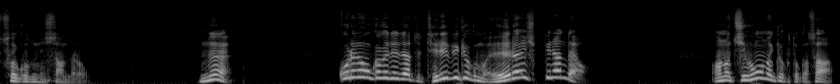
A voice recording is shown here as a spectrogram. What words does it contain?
そういうことにしたんだろう。ねえ。これのおかげでだってテレビ局もえらい出費なんだよ。あの地方の局とかさ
